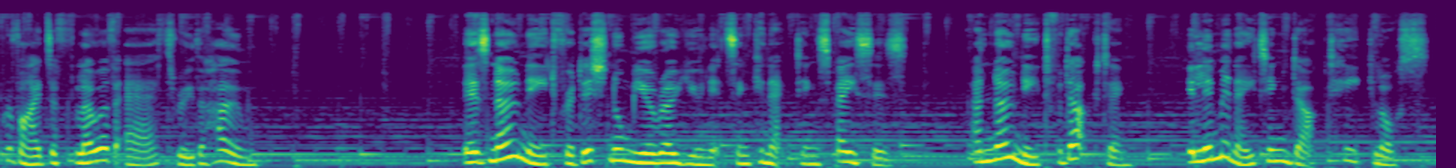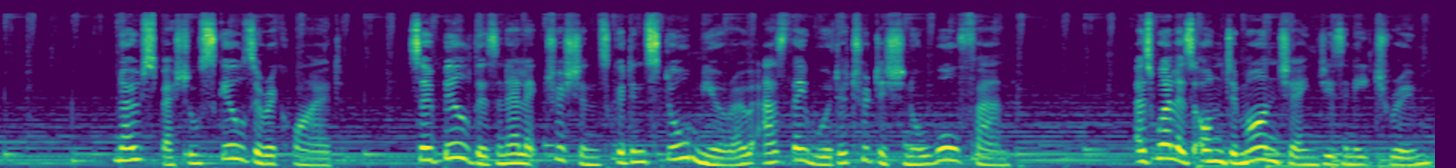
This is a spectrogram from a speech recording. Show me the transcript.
provides a flow of air through the home. There's no need for additional Muro units in connecting spaces and no need for ducting, eliminating duct heat loss. No special skills are required, so builders and electricians could install Muro as they would a traditional wall fan as well as on-demand changes in each room,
